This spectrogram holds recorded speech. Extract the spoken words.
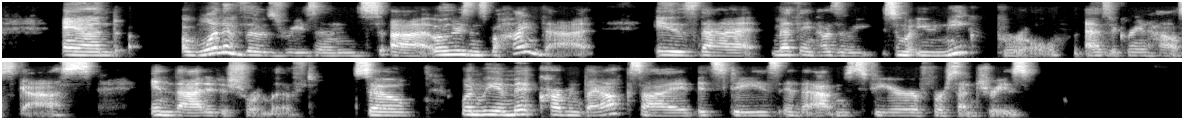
And one of those reasons, uh, one of the reasons behind that is that methane has a somewhat unique role as a greenhouse gas in that it is short lived. So when we emit carbon dioxide, it stays in the atmosphere for centuries.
